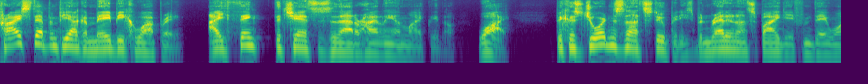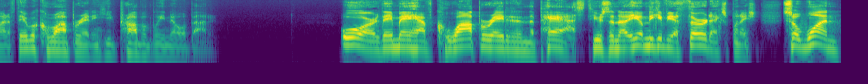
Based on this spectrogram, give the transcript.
Priestap and Pientka may be cooperating. I think the chances of that are highly unlikely, though. Why? Because Jordan's not stupid. He's been read in on Spygate from day one. If they were cooperating, he'd probably know about it. Or they may have cooperated in the past. Here's another. Let me give you a third explanation. So, one,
